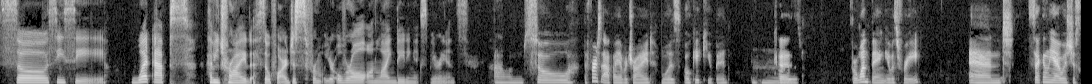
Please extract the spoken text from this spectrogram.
So, CC, what apps have you tried so far, just from your overall online dating experience? Um, so the first app I ever tried was OkCupid Mhm. because, for one thing, it was free, and secondly, I was just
